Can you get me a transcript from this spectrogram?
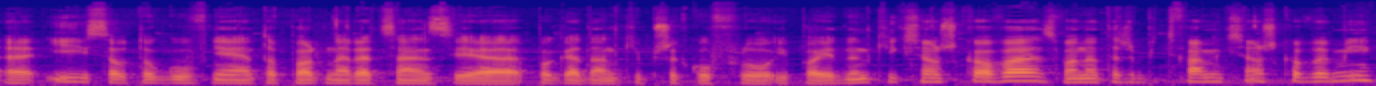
e, i są to głównie toporne recenzje, pogadanki przy kuflu i pojedynki książkowe, zwane też bitwami książkowymi.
